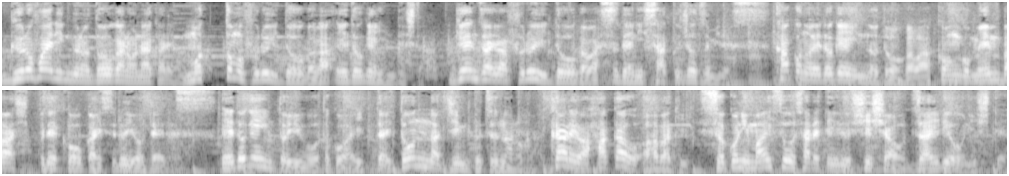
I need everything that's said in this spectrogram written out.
グロファイリングの動画の中で最も古い動画がエドゲインでした。現在は古い動画はすでに削除済みです。過去のエドゲインの動画は今後メンバーシップで公開する予定です。エドゲインという男は一体どんな人物なのか彼は墓を暴きそこに埋葬されている死者を材料にして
